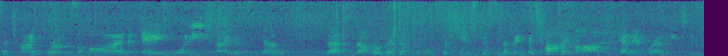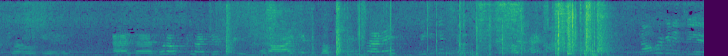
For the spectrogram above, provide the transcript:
so thyme grows on a woody kind of stem that's not real digestible. So she's just stripping the thyme off to get it ready to throw in. And then what else can I do for you? Could I get the goat cheese ready? We can get the goat cheese ready. Okay. Now we're going to do...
